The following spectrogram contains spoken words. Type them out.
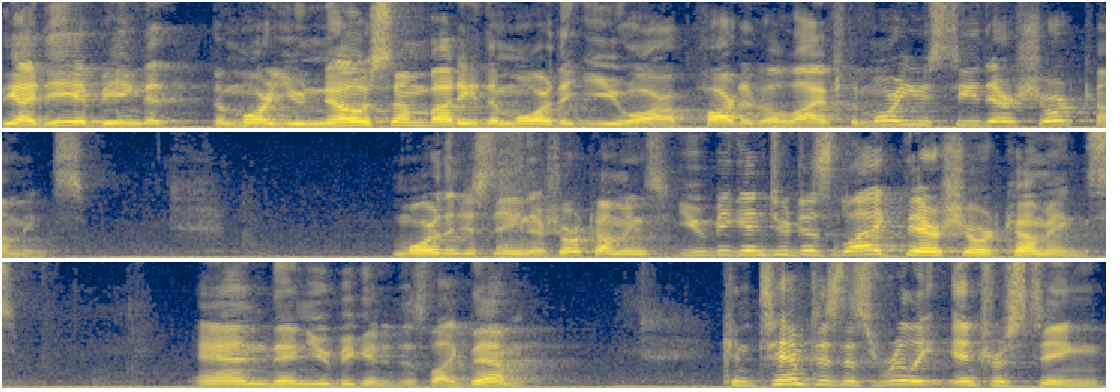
The idea being that the more you know somebody, the more that you are a part of their lives, the more you see their shortcomings. More than just seeing their shortcomings, you begin to dislike their shortcomings. And then you begin to dislike them. Contempt is this really interesting,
